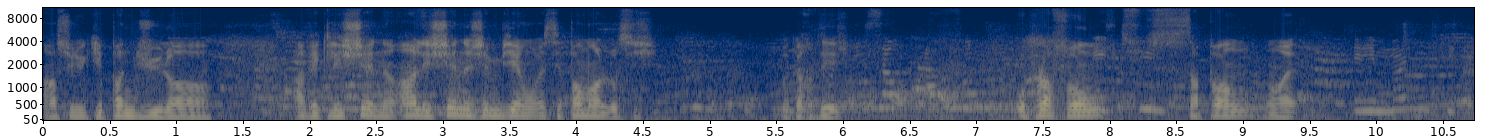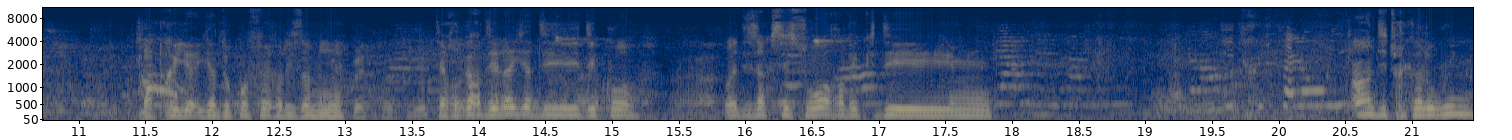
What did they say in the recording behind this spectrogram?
Ah, celui qui est pendu là, avec les chaînes. Ah, les chaînes, j'aime bien, ouais, c'est pas mal aussi. Regardez, au plafond. ça pend, ouais. Il est magnifique. Mais après, il y, a- il y a de quoi faire, les amis. hein. Regardez, là, il y a des, des quoi? Ouais, des accessoires avec des. Des trucs Halloween. Ah, des trucs Halloween.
